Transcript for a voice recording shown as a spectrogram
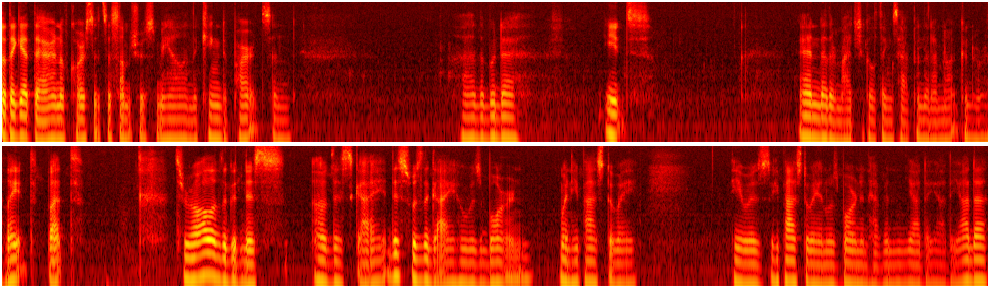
So they get there, and of course it's a sumptuous meal, and the king departs, and uh, the Buddha eats, and other magical things happen that I'm not going to relate. But through all of the goodness of this guy, this was the guy who was born when he passed away. He was he passed away and was born in heaven, yada yada yada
